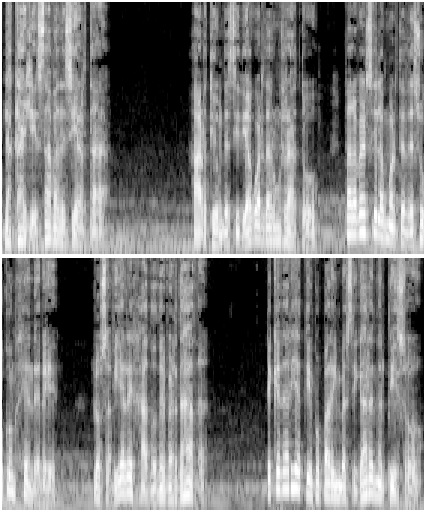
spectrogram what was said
la calle estaba desierta. Artyom decidió aguardar un rato para ver si la muerte de su congénere los había alejado de verdad. Le quedaría tiempo para investigar en el piso.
